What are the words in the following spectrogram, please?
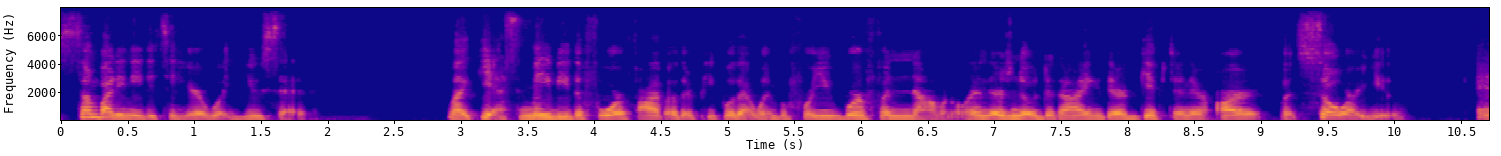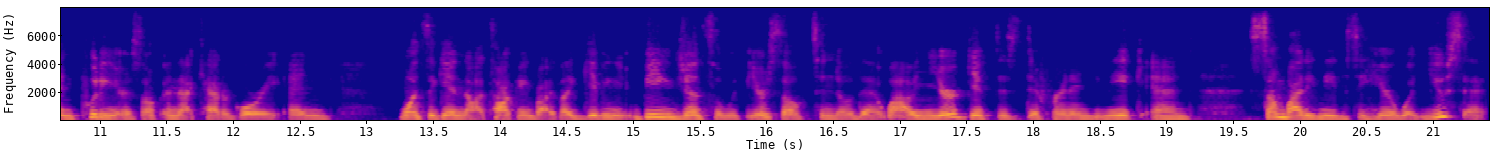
somebody needed to hear what you said. Like, yes, maybe the four or five other people that went before you were phenomenal, and there's no denying their gift and their art, but so are you. And putting yourself in that category, and once again, not talking about like giving, being gentle with yourself to know that, wow, your gift is different and unique, and somebody needed to hear what you said.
